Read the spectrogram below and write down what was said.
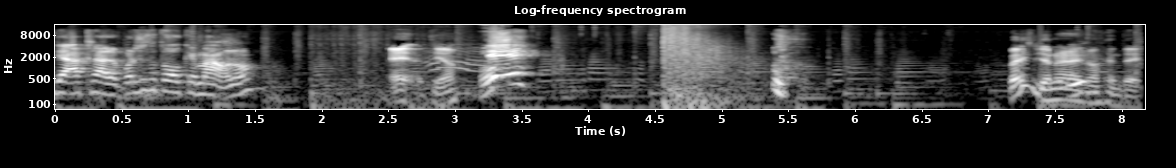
Ya, claro, por eso está todo quemado, ¿no? Eh, tío. Oh. ¡Eh! ¿Ves? Yo no era Sí. inocente.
